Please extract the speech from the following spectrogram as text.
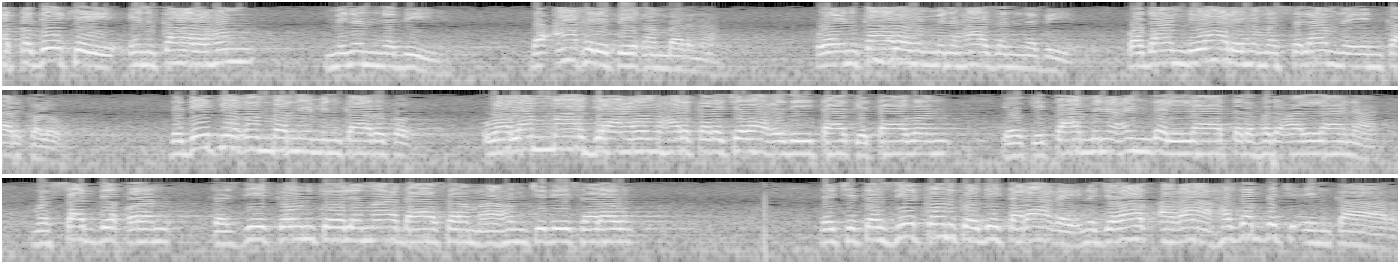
اپ دې کې انکارهم من النبي دا اخر پیغمبرنا و انکارهم من هذا النبي و د انبیاء علیهم السلام نه انکار کړو د دې پیغمبر نه انکار وکړو ولما جاءهم هر کله چې راغی دی تا کتابن یو کتاب من عند الله طرف د الله نه مصدقا تصدیق کون کې علما دا سم هم چې دي سره نو چې تصدیق کون کو دي تراغه نو جواب هغه حذف د انکار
